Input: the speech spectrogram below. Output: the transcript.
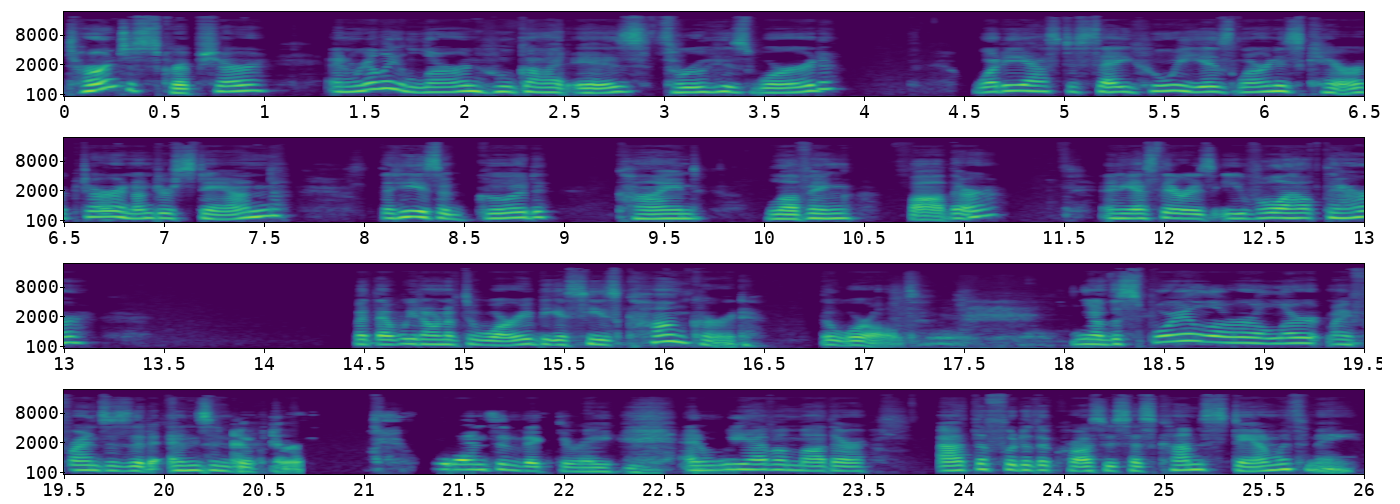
turn to Scripture and really learn who God is through His Word, what He has to say, who He is, learn His character, and understand that He is a good, kind, loving Father. And yes, there is evil out there, but that we don't have to worry because he's conquered the world. You know, the spoiler alert, my friends, is it ends in victory. it ends in victory. And we have a mother at the foot of the cross who says, Come stand with me.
